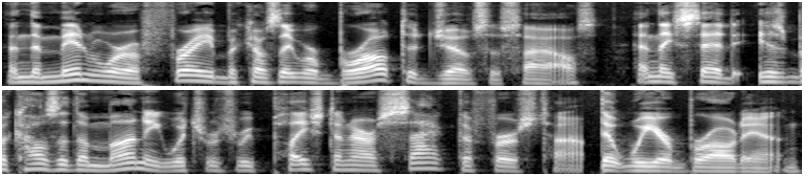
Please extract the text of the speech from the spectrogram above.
And the men were afraid because they were brought to Joseph's house, and they said, It is because of the money which was replaced in our sack the first time that we are brought in,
